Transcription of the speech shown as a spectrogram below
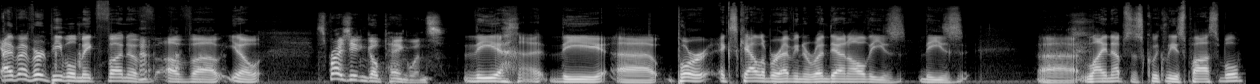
I've, I've heard people make fun of of uh, you know Surprised you didn't go Penguins. The uh, the uh, poor Excalibur having to run down all these these uh, lineups as quickly as possible.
